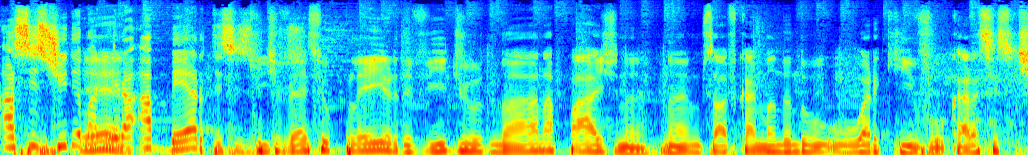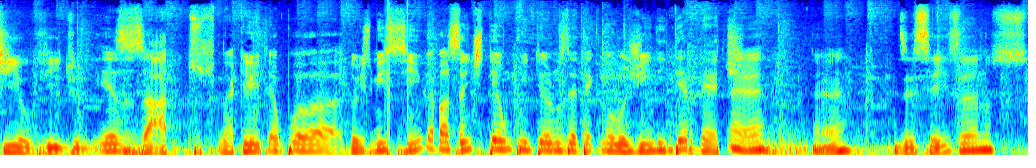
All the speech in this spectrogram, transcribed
assistir de É. maneira aberta esses Que vídeos. tivesse o player de vídeo na, na página, né? Não precisava ficar mandando o arquivo, o cara assistia o vídeo. Exato. Naquele tempo, ah, 2005, é bastante tempo em termos de tecnologia e de internet. É, é. 16 anos.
